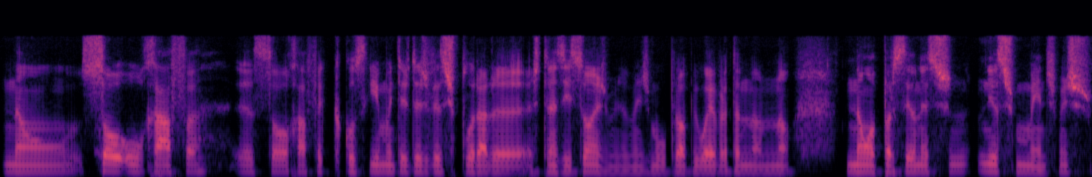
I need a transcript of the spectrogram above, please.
Não só o Rafa, eh, só o Rafa que conseguia muitas das vezes explorar eh, as transições, mesmo o próprio Everton não, não, não apareceu nesses, nesses momentos, mas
